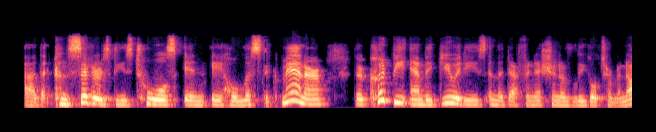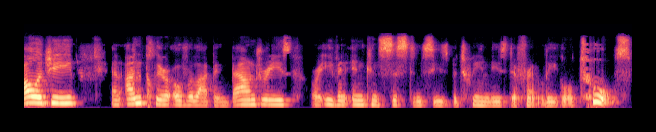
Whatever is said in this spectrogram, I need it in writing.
uh, that considers these tools in a holistic manner, there could be ambiguities in the definition of legal terminology and unclear overlapping boundaries or even inconsistencies between these different legal tools.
